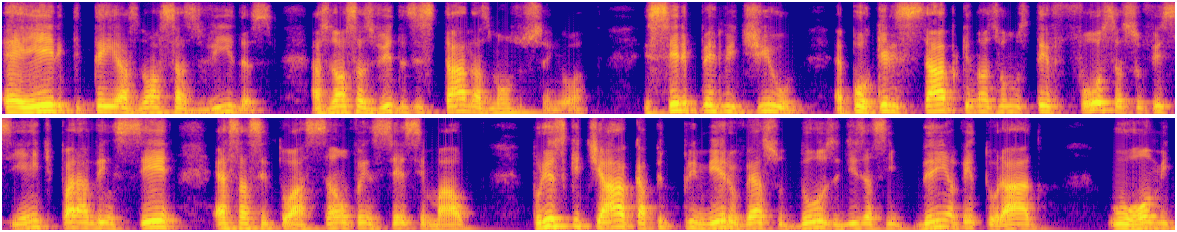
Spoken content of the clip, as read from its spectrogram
É Ele que tem as nossas vidas, as nossas vidas estão nas mãos do Senhor. E se Ele permitiu, é porque Ele sabe que nós vamos ter força suficiente para vencer essa situação, vencer esse mal. Por isso que Tiago, capítulo 1, verso 12, diz assim: Bem-aventurado o homem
